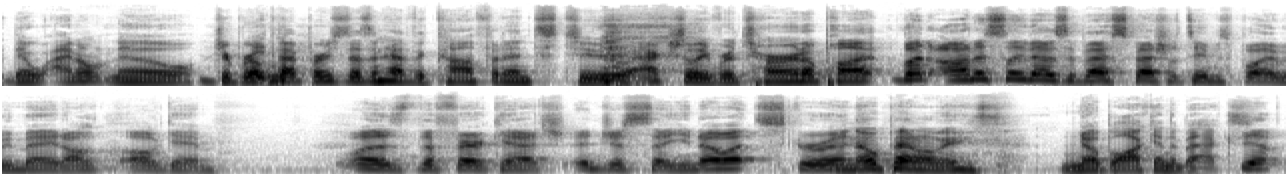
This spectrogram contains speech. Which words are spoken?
There, I don't know. Jabril It- Peppers doesn't have the confidence to actually return a punt. But honestly, that was the best special teams play we made all, all game. Was the fair catch and just say, you know what, screw it. No penalties. No block in the backs. Yep.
